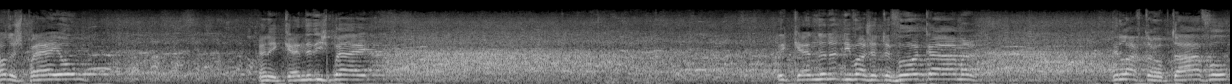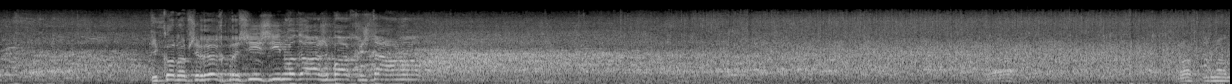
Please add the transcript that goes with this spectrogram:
Had een sprei om. En ik kende die sprei. Ik kende het, die was uit de voorkamer. Die lag er op tafel. Je kon op zijn rug precies zien wat de asbak gestaan had. Ja. Wacht die man.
